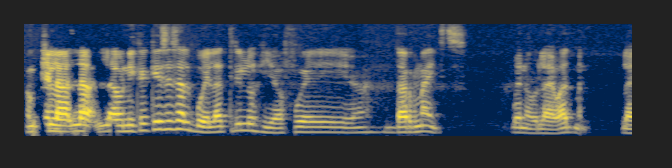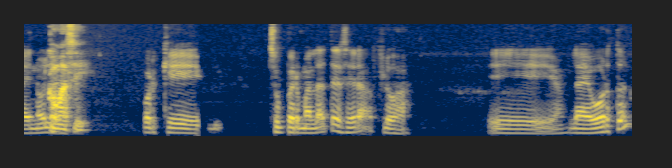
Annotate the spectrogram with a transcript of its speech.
Aunque la, la, la única que se salvó de la trilogía fue Dark Knight. Bueno, la de Batman, la de Nolan. ¿Cómo así? Porque Superman la tercera, floja. Eh, la de Burton,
